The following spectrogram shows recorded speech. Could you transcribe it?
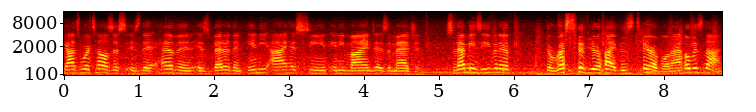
God's Word tells us is that heaven is better than any eye has seen, any mind has imagined. So that means even if the rest of your life is terrible, and I hope it's not,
